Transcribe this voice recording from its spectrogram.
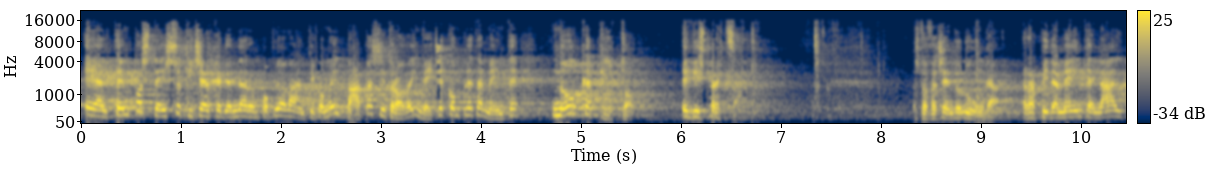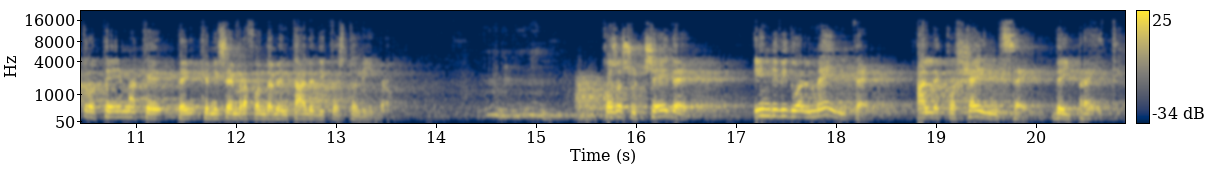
e al tempo stesso chi cerca di andare un po' più avanti come il Papa si trova invece completamente non capito e disprezzato. Sto facendo lunga. Rapidamente l'altro tema che, che mi sembra fondamentale di questo libro. Cosa succede individualmente alle coscienze dei preti?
